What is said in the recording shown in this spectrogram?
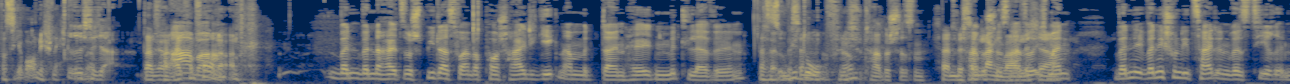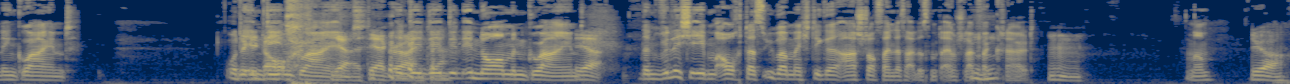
Was ich aber auch nicht schlecht Richtig. finde. Dann fang halt von vorne an. wenn, wenn du halt so Spiele hast, wo einfach pauschal die Gegner mit deinen Helden mitleveln, Das ist ein irgendwie bisschen- doof, finde ne? ich total beschissen. Ist halt ein bisschen Total beschissen. langweilig, Also ich ja. meine, wenn, wenn ich schon die Zeit investiere in den Grind, Und der in den auch. Grind, Ja, der in Grind, den, den, ja. den enormen Grind, Ja. dann will ich eben auch das übermächtige Arschloch sein, das alles mit einem Schlag Mhm. verknallt. Mhm. Ne? Ja.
